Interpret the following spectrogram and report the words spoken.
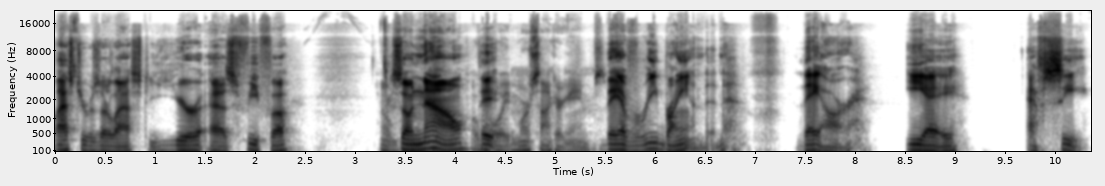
Last year was their last year as FIFA. Oh. So now Oh they boy, more soccer games. they have rebranded. They are EA FC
